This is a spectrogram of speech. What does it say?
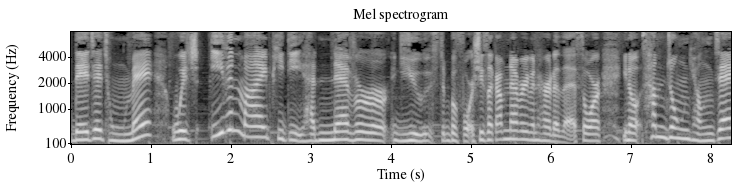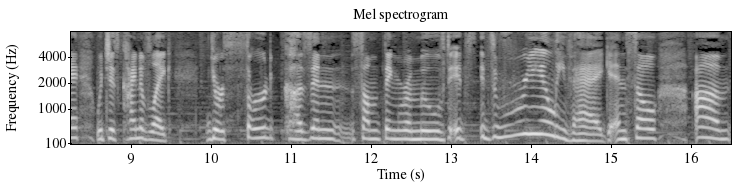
내제 종매, which even my my PD had never used before. She's like, I've never even heard of this. Or, you know, 삼종 형제, which is kind of like your third cousin something removed. It's it's really vague. And so um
